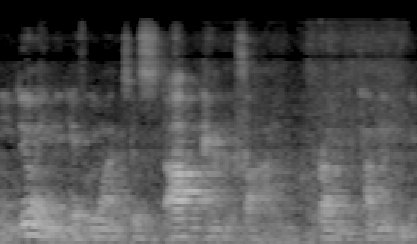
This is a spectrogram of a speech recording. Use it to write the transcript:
be doing if we want to stop Amazon from coming here.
